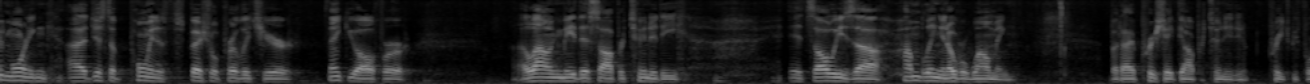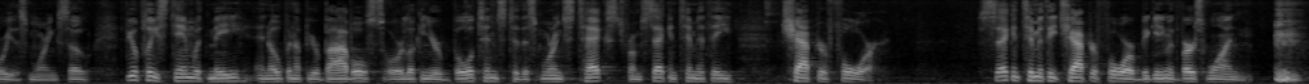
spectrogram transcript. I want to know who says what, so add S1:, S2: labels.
S1: good morning. Uh, just a point of special privilege here. Thank you all for allowing me this opportunity. It's always uh, humbling and overwhelming, but I appreciate the opportunity to preach before you this morning. So, if you'll please stand with me and open up your Bibles or look in your bulletins to this morning's text from 2 Timothy chapter 4. 2 Timothy chapter 4, beginning with verse 1.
